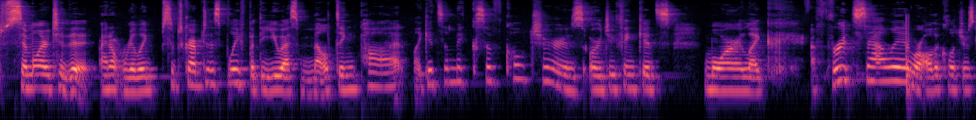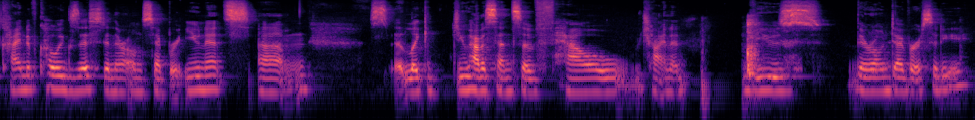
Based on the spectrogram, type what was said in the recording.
similar to the, I don't really subscribe to this belief, but the US melting pot? Like it's a mix of cultures? Or do you think it's more like a fruit salad where all the cultures kind of coexist in their own separate units? Um, like, do you have a sense of how China views their own diversity?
